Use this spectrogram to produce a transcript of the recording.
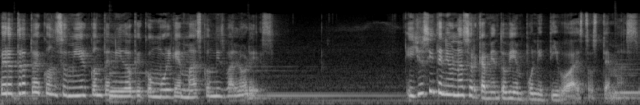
Pero trato de consumir contenido que comulgue más con mis valores. Y yo sí tenía un acercamiento bien punitivo a estos temas.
